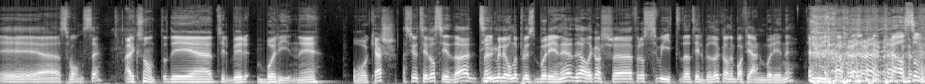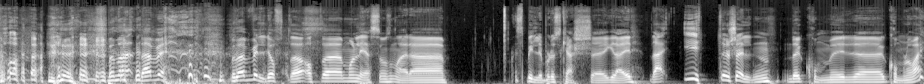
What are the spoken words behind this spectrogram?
i eh, Swansea. Er det ikke sånn at de eh, tilbyr Borini og cash? Jeg skulle til å si det. Ti millioner pluss Borini. De hadde kanskje, For å sweete det tilbudet, kan de bare fjerne Borini. Altså Men det er, det er, men det er veldig ofte at eh, man leser om sånne her eh, spiller pluss cash-greier. Det er ytterst sjelden det kommer, eh, kommer noen vei.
